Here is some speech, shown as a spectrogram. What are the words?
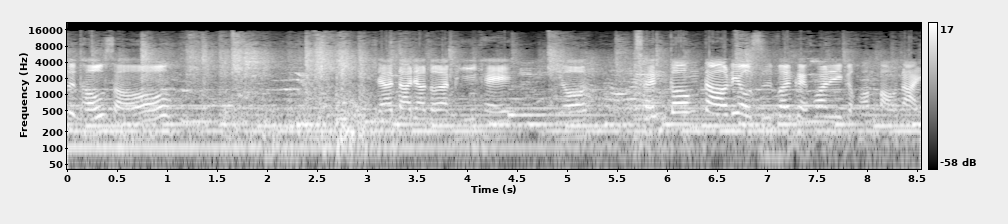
是投手，现在大家都在 PK，有成功到六十分可以换一个环保袋，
